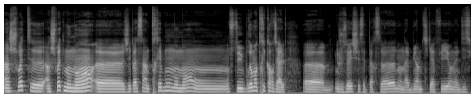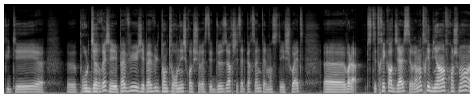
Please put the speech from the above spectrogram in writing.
euh, chouette moment. Euh, j'ai passé un très bon moment. On, c'était vraiment très cordial. Euh, je suis allé chez cette personne, on a bu un petit café, on a discuté. pour le dire vrai, j'ai pas vu, j'ai pas vu le temps tourner. Je crois que je suis resté deux heures chez cette personne tellement c'était chouette. voilà, c'était très cordial, c'est vraiment très bien. Franchement,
